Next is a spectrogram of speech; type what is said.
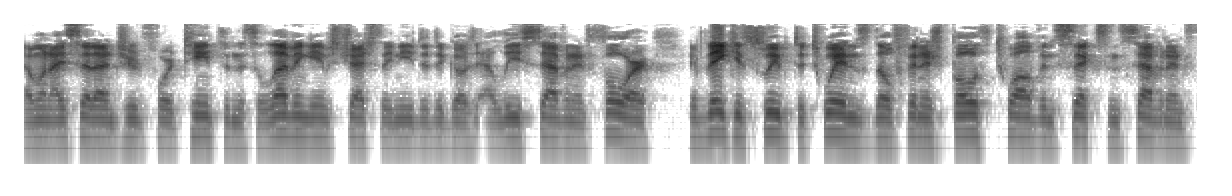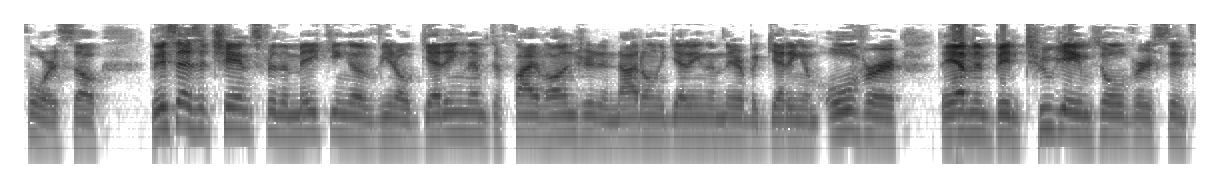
And when I said on June 14th, in this 11 game stretch, they needed to go at least 7 and 4. If they could sweep the Twins, they'll finish both 12 and 6 and 7 and 4. So this has a chance for the making of, you know, getting them to 500 and not only getting them there, but getting them over. They haven't been two games over since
